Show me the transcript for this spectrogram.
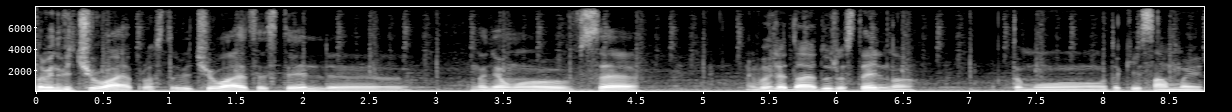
ну, він відчуває просто, відчуває цей стиль. На ньому все виглядає дуже стильно, тому такий самий,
